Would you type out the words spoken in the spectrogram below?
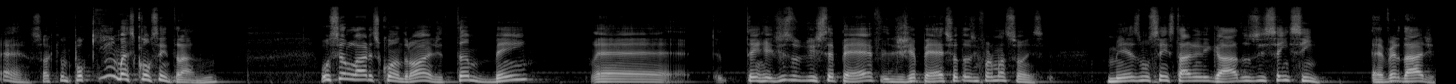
É, só que um pouquinho mais concentrado. né? Os celulares com Android também é, tem registro de CPF, de GPS e outras informações, mesmo sem estarem ligados e sem SIM. É verdade.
